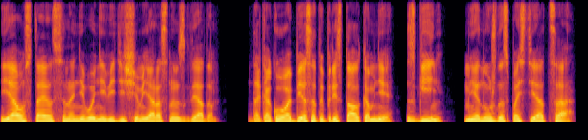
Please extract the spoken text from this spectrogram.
Я уставился на него невидящим яростным взглядом. «Да какого беса ты пристал ко мне? Сгинь! Мне нужно спасти отца!»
